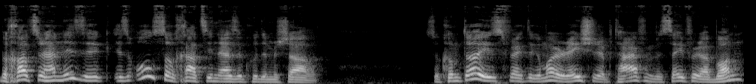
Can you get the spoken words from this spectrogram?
b'chatzir hanizik is also chatzin nezik with the mishalom. So kumtois, fact the Gemara Reish Reb Tarfim v'Sefer Rabban,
